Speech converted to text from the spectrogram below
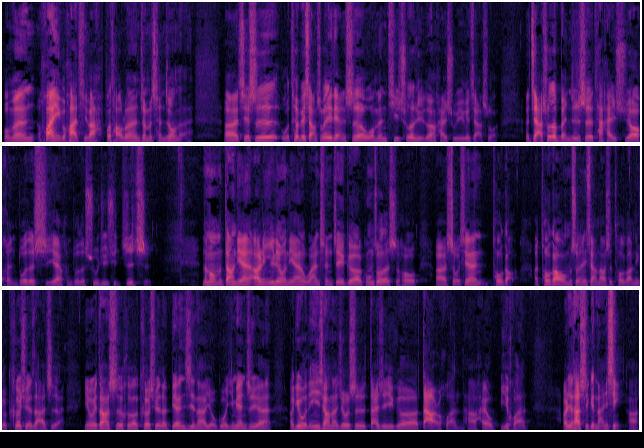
我们换一个话题吧，不讨论这么沉重的。呃，其实我特别想说一点是，我们提出的理论还属于一个假说。呃假说的本质是它还需要很多的实验、很多的数据去支持。那么我们当年二零一六年完成这个工作的时候，呃，首先投稿啊，投稿我们首先想到是投稿那个科学杂志，因为当时和科学的编辑呢有过一面之缘。啊，给我的印象呢就是戴着一个大耳环啊，还有鼻环，而且他是一个男性啊，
